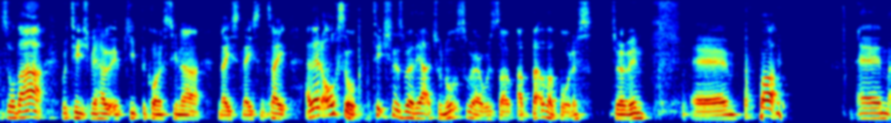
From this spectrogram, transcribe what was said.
So that would teach me how to keep the concertina nice, nice and tight. And then also teaching us where the actual notes were was a, a bit of a bonus. Do you know what I mean? Um, but Um,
